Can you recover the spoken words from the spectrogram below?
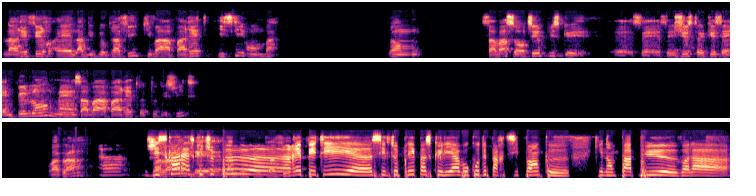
la, euh, la bibliographie qui va apparaître ici en bas. Donc, ça va sortir puisque euh, c'est juste que c'est un peu long, mais ça va apparaître tout de suite. Voilà. Euh, Giscard, est-ce que tu peux euh, répéter, s'il te plaît, parce qu'il y a beaucoup de participants que, qui n'ont pas pu voilà,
